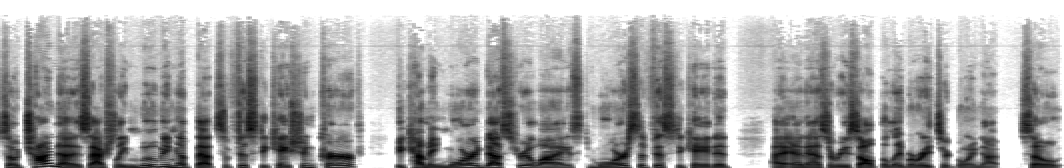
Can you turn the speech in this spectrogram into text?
So China is actually moving up that sophistication curve, becoming more industrialized, more sophisticated, uh, and as a result, the labor rates are going up. So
